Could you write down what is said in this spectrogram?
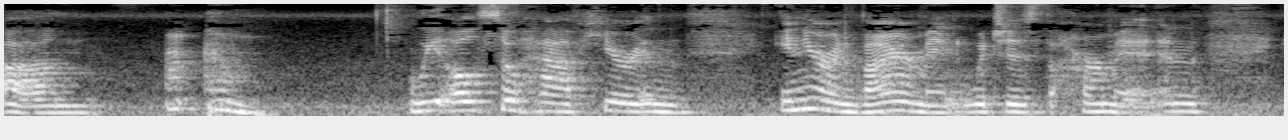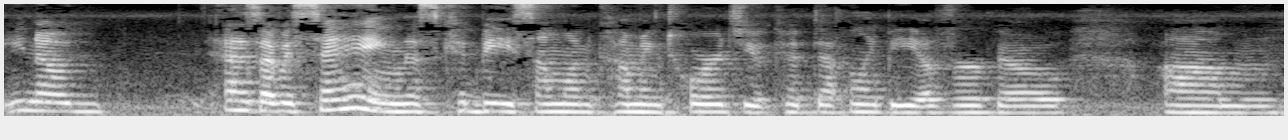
Um, we also have here in in your environment which is the hermit and you know as i was saying this could be someone coming towards you It could definitely be a virgo um,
